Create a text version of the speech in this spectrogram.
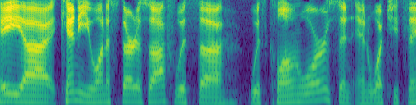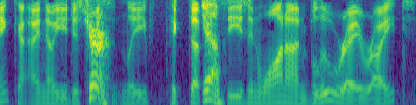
Hey, uh, Kenny, you want to start us off with uh, with Clone Wars and, and what you think? I know you just Sure. recently picked up Yeah. season one on Blu-ray, right?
